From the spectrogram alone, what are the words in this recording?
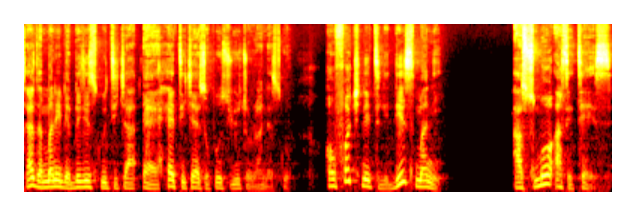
That's the money the basic school teacher, uh, head teacher is supposed to use to run the school. Unfortunately, this money, as small as it is,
